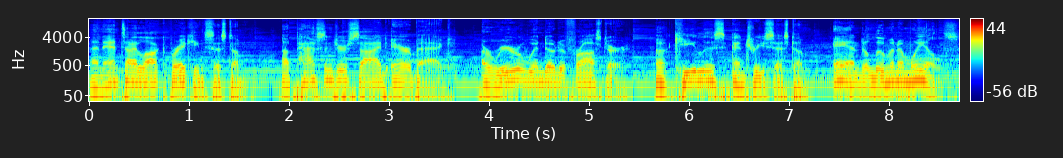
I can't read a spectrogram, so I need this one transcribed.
an anti-lock braking system, a passenger side airbag, a rear window defroster, a keyless entry system, and aluminum wheels.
